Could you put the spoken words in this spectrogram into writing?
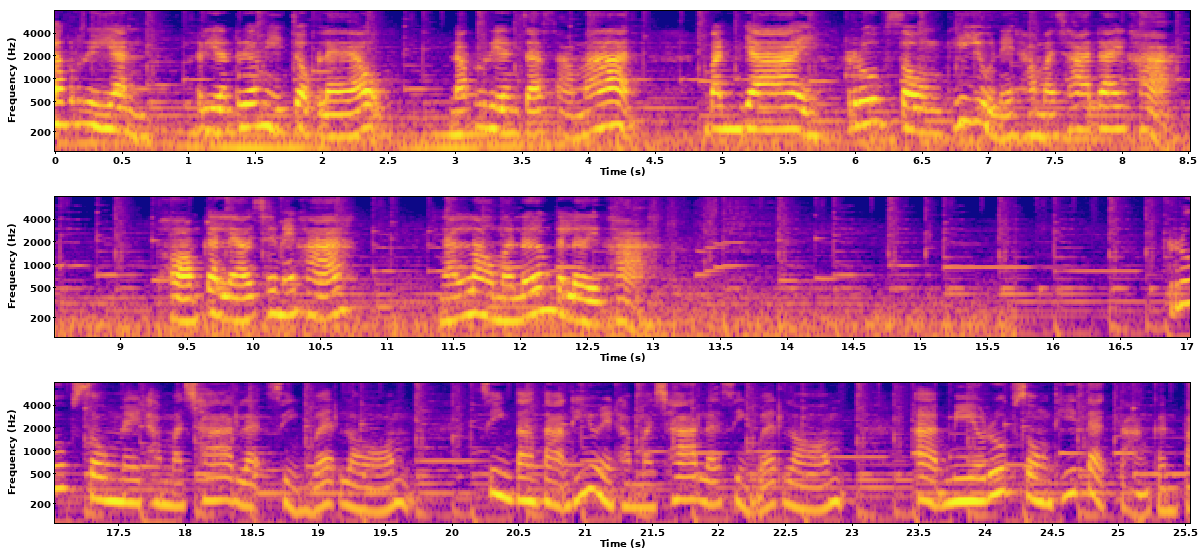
นักเรียนเรียนเรื่องนี้จบแล้ว นักเรียนจะสามารถบรรยายรูปทรงที่อยู่ในธรรมชาติได้ค่ะ พร้อมกันแล้วใช่ไหมคะ งั้นเรามาเริ่มกันเลยค่ะ รูปทรงในธรรมชาติและสิ่งแวดล้อม สิ่งต่างๆ ที่อยู่ในธรรมชาติและสิ่งแวดล้อม อาจมีรูปทรงที่แตกต่างกันไป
